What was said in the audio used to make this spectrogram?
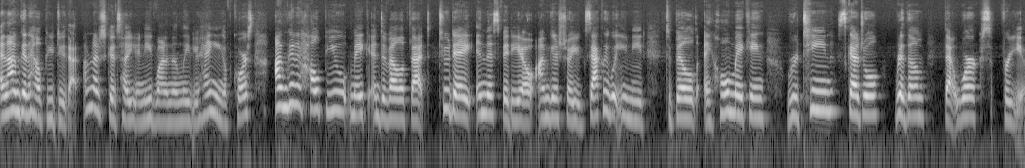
And I'm going to help you do that. I'm not just going to tell you you need one and then leave you hanging, of course. I'm going to help you make and develop that today in this video. I'm going to show you exactly what you need to build a homemaking routine, schedule, rhythm that works for you.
